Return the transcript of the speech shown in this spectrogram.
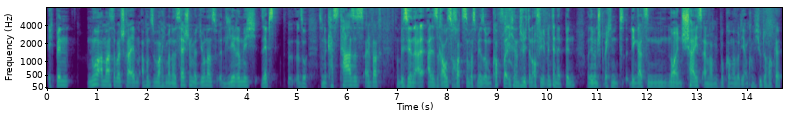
Ich bin nur am Masterarbeit schreiben, ab und zu mache ich mal eine Session mit Jonas und lehre mich selbst also so eine Kastasis einfach so ein bisschen all- alles rausrotzen, was mir so im Kopf, weil ich natürlich dann auch viel im Internet bin und dementsprechend den ganzen neuen Scheiß einfach mitbekomme, weil ich am Computer hocke.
